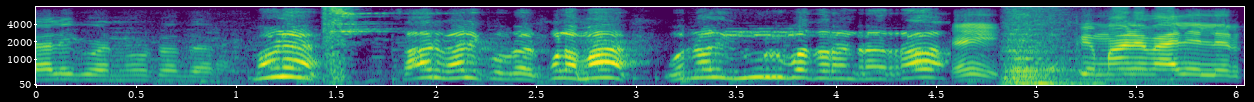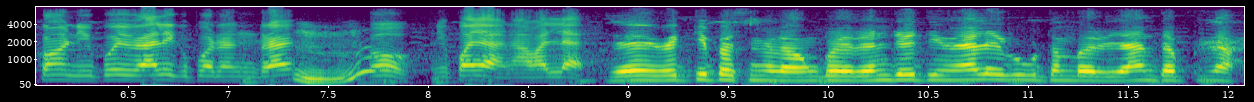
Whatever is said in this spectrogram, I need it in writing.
வேலைக்கு வர நூற்று தரேன். மோனே சார் வேலைக்கு போறாரு போலாமா? ஒரு நாளைக்கு நூறு ரூபாய் தரேன்றாரா ஏய் முக்கியமான வேலையில இருக்கோம். நீ போய் வேலைக்கு போறேன்ற. ஓ நீ போயா? நான் வரல. ஏய் வெட்டி பசங்களா உங்க ரெண்டு பேத்தையும் வேலைக்கு கூட்டம் பாரு. ஏன் தப்பு தான்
